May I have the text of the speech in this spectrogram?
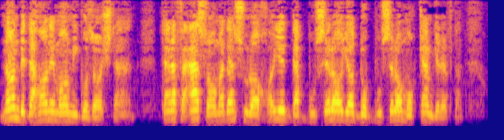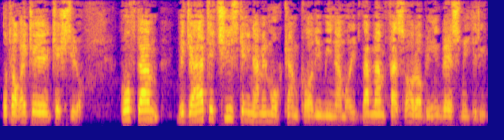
نان به دهان ما میگذاشتند طرف عصر آمدن سوراخهای دبوسه را یا دبوسه را محکم گرفتند اتاقک کشتی رو. گفتم به جهت چیز که این همه محکم کاری می نمایید و منفس ها را به این قسم می گیرید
